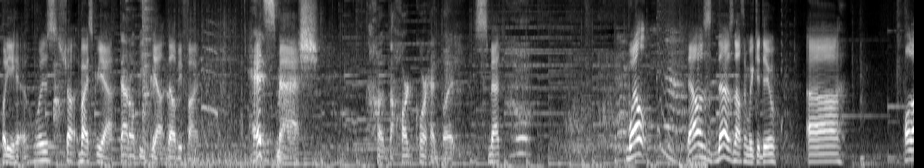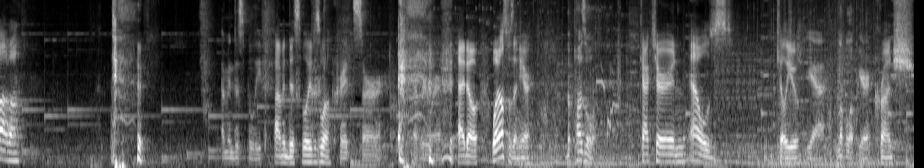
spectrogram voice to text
what do you? What is shot? Vice? Yeah. That'll be good Yeah, enough. that'll be fine. Head, Head smash. The hardcore headbutt. Smash. well, that was that was nothing we could do. Uh, hold on, mom. I'm in disbelief. I'm in disbelief as well. Crits are everywhere. I know. What else was in here? The puzzle. Cacturne. I will just kill you. Yeah, level up here. Crunch.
